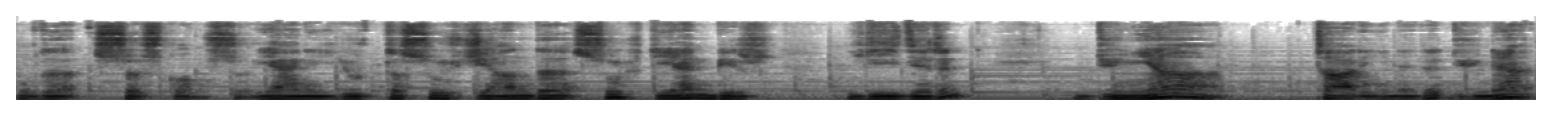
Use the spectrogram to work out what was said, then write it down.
burada söz konusu. Yani yurtta sulh, cihanda sulh diyen bir liderin dünya tarihine de dünya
